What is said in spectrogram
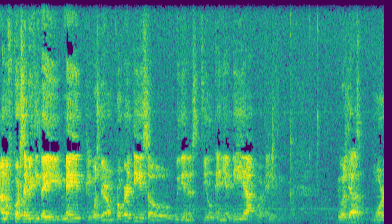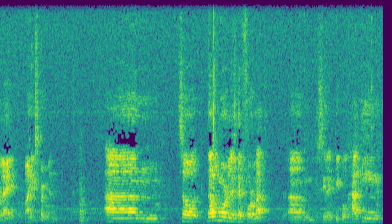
and of course, everything they made, it was their own property, so we didn't steal any idea or anything. It was just more like an experiment. Um, so that was more or less the format. Um, you see like people hacking.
